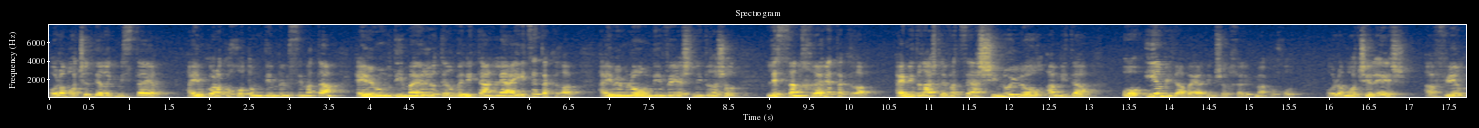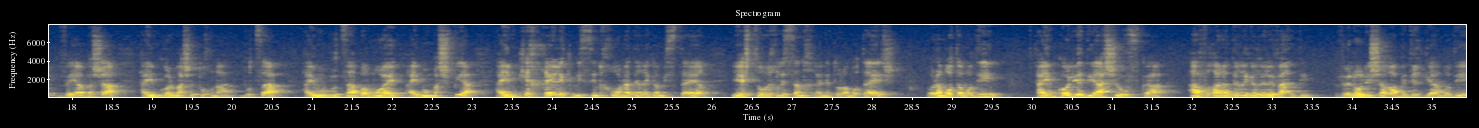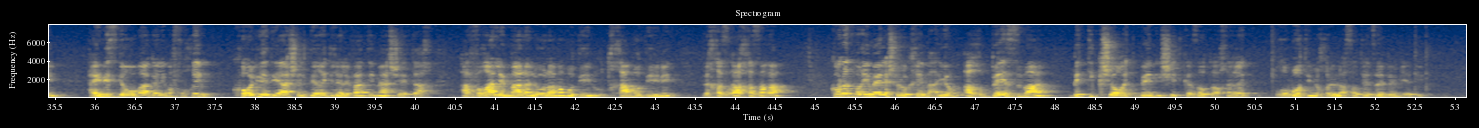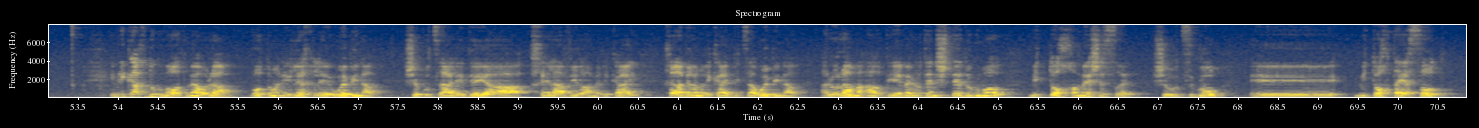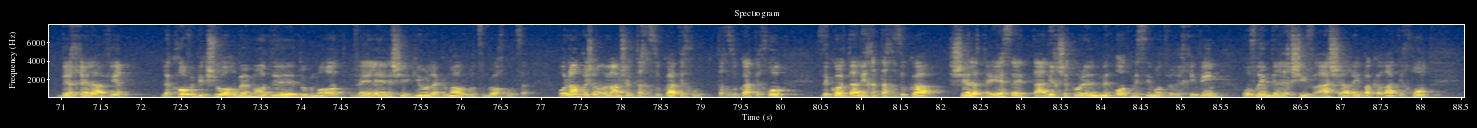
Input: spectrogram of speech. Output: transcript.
עולמות של דרג מסתער, האם כל הכוחות עומדים במשימתם? האם הם עומדים מהר יותר וניתן להאיץ את הקרב? האם הם לא עומדים ויש נדרשות לסנכרן את הקרב? האם נדרש לבצע שינוי לאור עמידה או אי עמידה ביעדים של חלק מהכוחות? עולמות של אש, אוויר ויבשה, האם כל מה שתוכנן בוצע? האם הוא בוצע במועד? האם הוא משפיע? האם כחלק מסנכרון הדרג המסתער יש צורך לסנכרן את עולמות האש? עולמות המודיעין, האם כל ידיעה שהופקה עברה לדרג הרלוונטי ולא נשארה בדרגי המודיעין? האם נסגרו מעגלים הפוכים? כל ידיעה של דרג רלוונטי מהשטח עברה למעלה לעולם המודיעין, הותחה מודיעינית וחזרה חזרה. כל הדברים האלה שלוקחים היום הרבה זמן בתקשורת בין אישית כזאת או אחרת, רובוטים יכולים לעשות את זה במיידי. אם ניקח דוגמאות מהעולם, ועוד פעם אני אלך לוובינר שבוצע על ידי חיל האוויר האמריקאי. חיל האוויר האמריקאי ביצע וובינר על עולם ה-RPA, ואני נותן שתי דוגמאות מתוך 15 שהוצגו, מתוך טייסות בחיל האוויר. לקחו וביקשו הרבה מאוד אה, דוגמאות, ואלה אלה שהגיעו לגמר והוצגו החוצה. עולם ראשון, עולם של תחזוקת איכות. תחזוקת איכות זה כל תהליך התחזוקה של הטייסת, תהליך שכולל מאות משימות ורכיבים, עוברים דרך שבעה שערי בקרת איכות,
